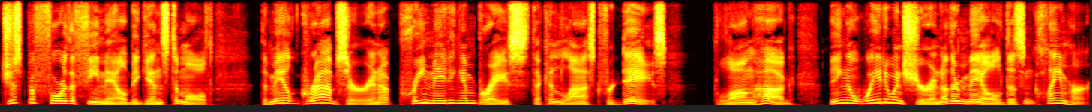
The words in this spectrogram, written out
Just before the female begins to molt, the male grabs her in a pre mating embrace that can last for days, the long hug being a way to ensure another male doesn't claim her,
